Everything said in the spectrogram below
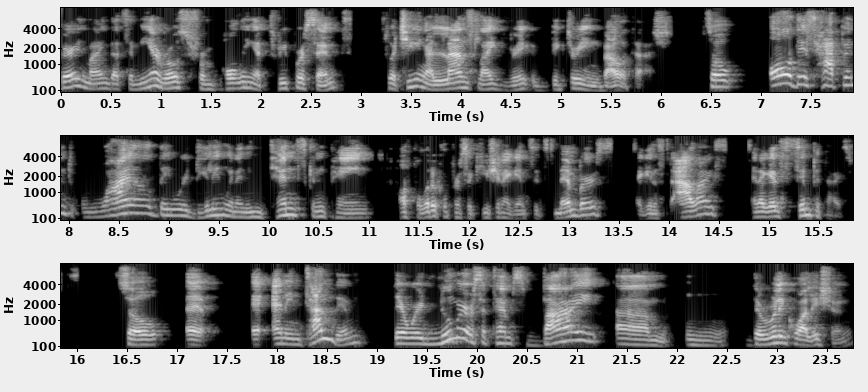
bear in mind that Semilla rose from polling at 3% to achieving a landslide victory in ballotage. So all this happened while they were dealing with an intense campaign of political persecution against its members, against allies, and against sympathizers. So, uh, and in tandem, there were numerous attempts by um, the ruling coalition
